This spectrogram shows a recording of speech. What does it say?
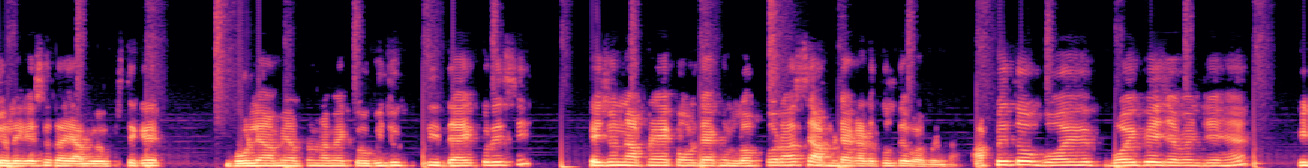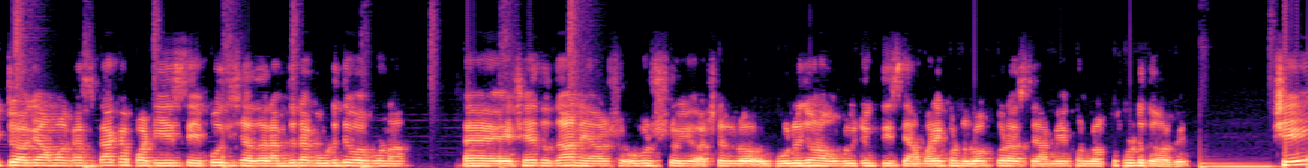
চলে গেছে তাই আমি অফিস থেকে বলে আমি আপনার নামে একটা অভিযোগ দিয়ে করেছি। এই জন্য আপনার অ্যাকাউন্টে এখন লক করা আছে আপনি টাকাটা তুলতে পারবেন না। আপনি তো ভয় ভয় পেয়ে যাবেন যে হ্যাঁ একটু আগে আমার কাছে টাকা পাঠিয়েছে পঁচিশ হাজার আমি তো টাকা উঠাতে পারব না। হ্যাঁ, সে তো জানে অবশ্যই আসলে ভুলে যখন অভিযোগ দিয়েছে আমার এখন লক করা আছে আমি এখন লক উঠাতে হবে। সেই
